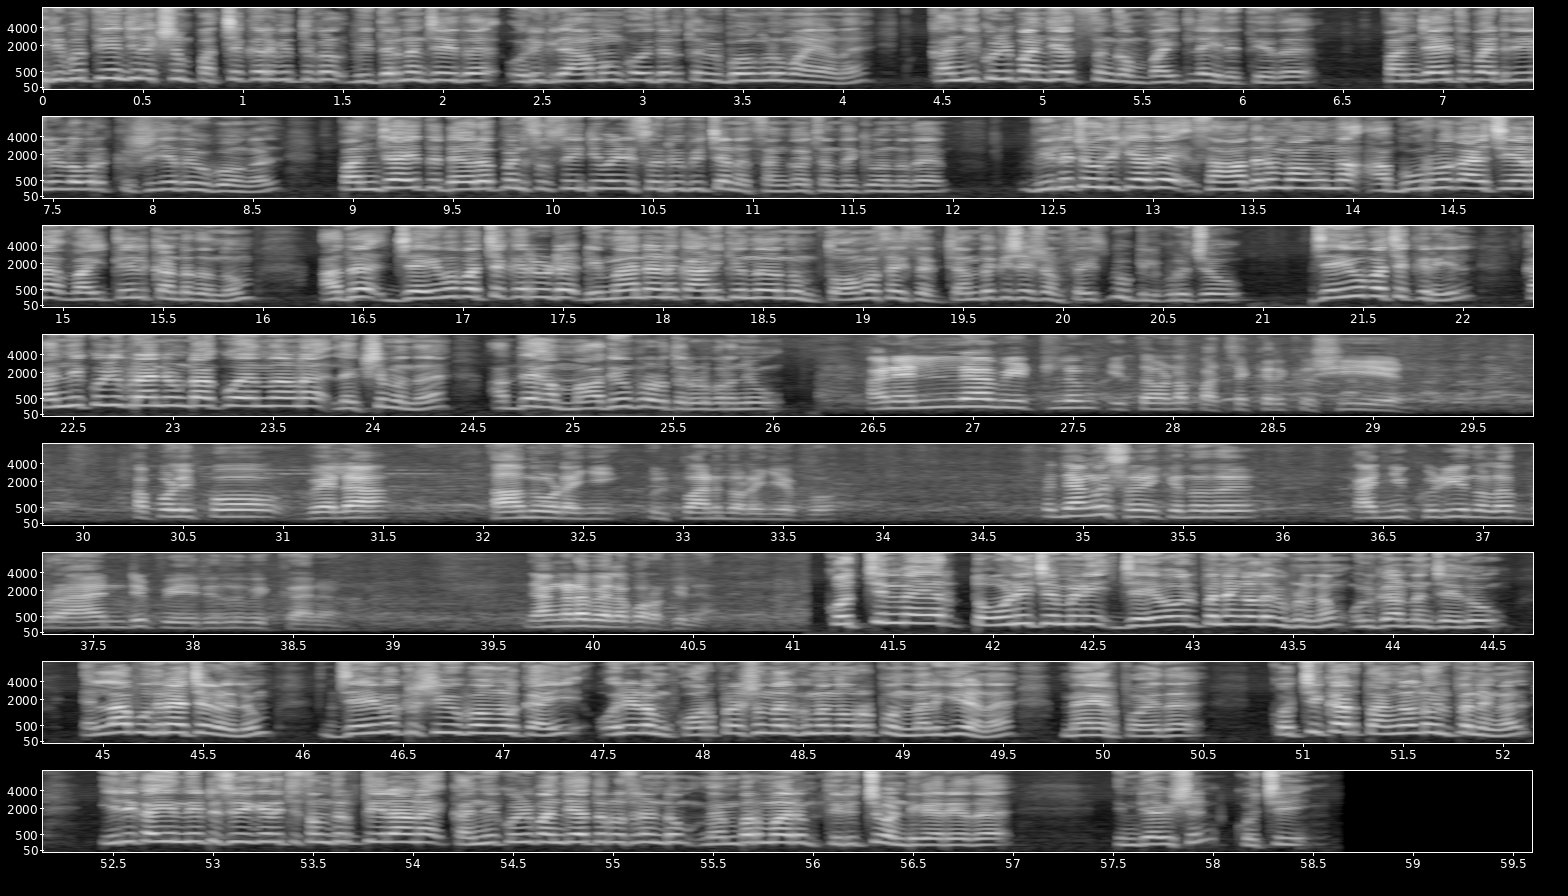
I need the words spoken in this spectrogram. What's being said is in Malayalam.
ഇരുപത്തിയഞ്ച് ലക്ഷം പച്ചക്കറി വിത്തുകൾ വിതരണം ചെയ്ത് ഒരു ഗ്രാമം കൊയ്തെടുത്ത വിഭവങ്ങളുമായാണ് കഞ്ഞിക്കുഴി പഞ്ചായത്ത് സംഘം വൈറ്റ്ലയിലെത്തിയത്. പഞ്ചായത്ത് പരിധിയിലുള്ളവർ കൃഷി ചെയ്ത വിഭവങ്ങൾ പഞ്ചായത്ത് ഡെവലപ്മെന്റ് സൊസൈറ്റി വഴി സ്വരൂപിച്ചാണ് സംഘം ചന്തയ്ക്ക് വന്നത്. വില ചോദിക്കാതെ സാധനം വാങ്ങുന്ന അപൂർവ കാഴ്ചയാണ് വൈറ്റ്ലയിൽ കണ്ടതെന്നും അത് ജൈവ പച്ചക്കറിയുടെ ഡിമാൻഡാണ് കാണിക്കുന്നതെന്നും തോമസ് ഐസക് ചന്തയ്ക്ക് ശേഷം ഫേസ്ബുക്കിൽ കുറിച്ചു. ജൈവ പച്ചക്കറിയിൽ കഞ്ഞിക്കുഴി ബ്രാൻഡ് ഉണ്ടാക്കുക എന്നതാണ് ലക്ഷ്യമെന്ന് അദ്ദേഹം മാധ്യമപ്രവർത്തകരോട് പറഞ്ഞു. അങ്ങനെ എല്ലാ വീട്ടിലും ഇത്തവണ പച്ചക്കറി കൃഷി ചെയ്യണം. അപ്പോൾ ഇപ്പോൾ വില താന്നു തുടങ്ങി ഉൽപ്പാദനം തുടങ്ങിയപ്പോൾ അപ്പം ഞങ്ങൾ ശ്രമിക്കുന്നത് കഞ്ഞിക്കുഴി എന്നുള്ള ബ്രാൻഡ് പേരിൽ വിൽക്കാനാണ്. ഞങ്ങളുടെ വില കുറക്കില്ല. കൊച്ചിൻ മേയർ ടോണി ചെമ്മിണി ജൈവ ഉൽപ്പന്നങ്ങളുടെ വിപണനം ഉദ്ഘാടനം ചെയ്തു. എല്ലാ ബുധനാഴ്ചകളിലും ജൈവ കൃഷി വിഭവങ്ങൾക്കായി ഒരിടം കോർപ്പറേഷൻ നൽകുമെന്ന ഉറപ്പും നൽകിയാണ് മേയർ പോയത്. കൊച്ചിക്കാർ തങ്ങളുടെ ഉൽപ്പന്നങ്ങൾ ഇരു കൈ നീട്ടി സ്വീകരിച്ച സംതൃപ്തിയിലാണ് കഞ്ഞിക്കുഴി പഞ്ചായത്ത് പ്രസിഡന്റും മെമ്പർമാരും തിരിച്ചു വണ്ടി കയറിയത്. India vision Kochi.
